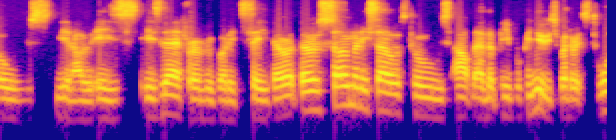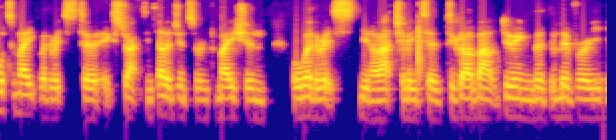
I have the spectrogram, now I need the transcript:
tools, you know, is is there for everybody to see. There are there are so many sales tools out there that people can use, whether it's to automate, whether it's to extract intelligence or information, or whether it's you know actually to to go about doing the delivery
